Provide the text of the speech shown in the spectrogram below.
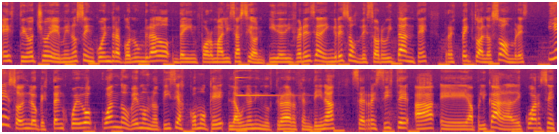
este 8M no se encuentra con un grado de informalización y de diferencia de ingresos desorbitante respecto a los hombres, y eso es lo que está en juego cuando vemos noticias como que la Unión Industrial Argentina se resiste a eh, aplicar, a adecuarse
